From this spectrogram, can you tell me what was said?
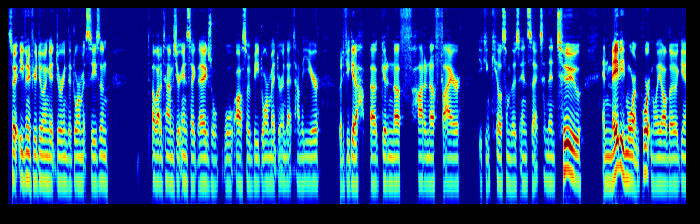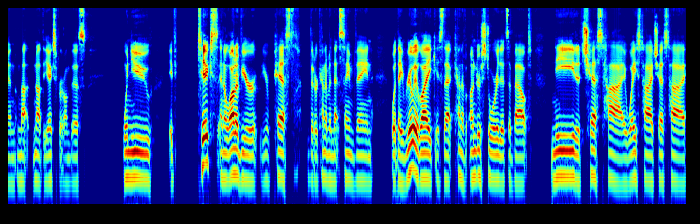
So even if you're doing it during the dormant season, a lot of times your insect eggs will, will also be dormant during that time of year. But if you get a, a good enough, hot enough fire, you can kill some of those insects. And then two, and maybe more importantly, although again, I'm not not the expert on this, when you ticks and a lot of your your pests that are kind of in that same vein, what they really like is that kind of understory that's about need a chest high, waist high, chest high,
